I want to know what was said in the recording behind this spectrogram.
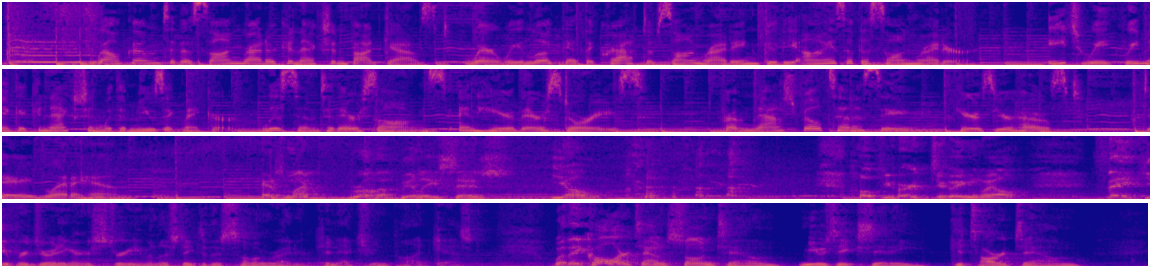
Welcome to the Songwriter Connection podcast, where we look at the craft of songwriting through the eyes of the songwriter. Each week, we make a connection with a music maker, listen to their songs, and hear their stories. From Nashville, Tennessee, here's your host, Dave Linehan. As my brother Billy says, yo. Hope you are doing well. Thank you for joining our stream and listening to the Songwriter Connection podcast. Well, they call our town Songtown, Music City, Guitar Town,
